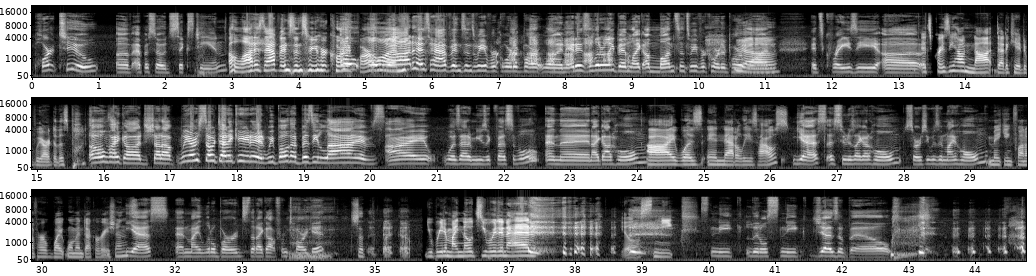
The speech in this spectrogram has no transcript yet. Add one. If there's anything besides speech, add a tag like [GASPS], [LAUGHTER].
part two of episode 16. a lot has happened since we recorded Oh, part a one. A lot has happened since we've recorded part one. It has literally been like a month since we've recorded part [LAUGHS] Yeah. one. It's crazy. Uh, It's crazy how not dedicated we are to this [LAUGHS] podcast. oh my god, shut up. We are so dedicated. We both had busy lives. I was at a music festival and then I got home. I was in Natalie's house yes, as soon as I got home, Circe was in my home. making fun of her white woman decorations. Yes, and my little birds that I got from Target. [LAUGHS] Shut the fuck up. You reading my notes, you reading ahead. [LAUGHS] You little sneak. Sneak, little sneak Jezebel. [LAUGHS]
